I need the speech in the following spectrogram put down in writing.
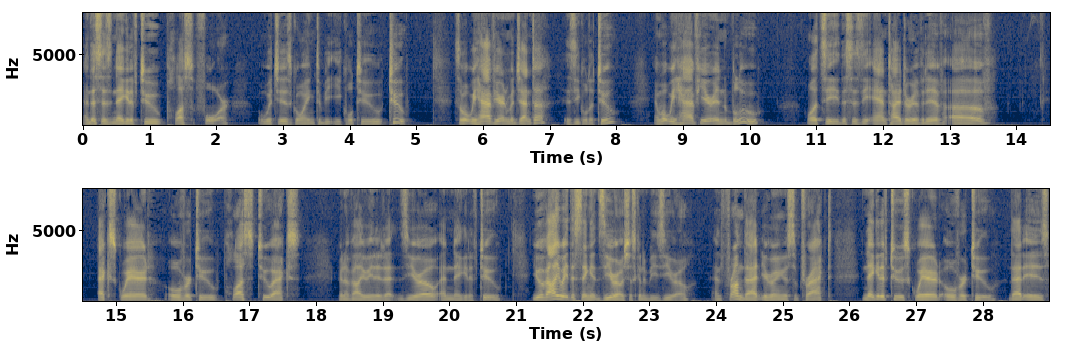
And this is negative 2 plus 4, which is going to be equal to 2. So what we have here in magenta is equal to 2. And what we have here in blue, well, let's see. This is the antiderivative of x squared over 2 plus 2x. We're going to evaluate it at 0 and negative 2. You evaluate this thing at 0, it's just going to be 0. And from that, you're going to subtract negative 2 squared over 2. That is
